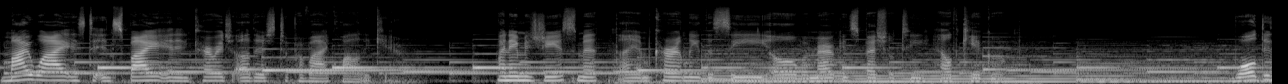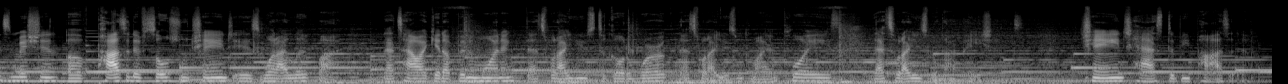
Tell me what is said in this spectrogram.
My why is to inspire and encourage others to provide quality care. My name is Gia Smith. I am currently the CEO of American Specialty Healthcare Group. Walden's mission of positive social change is what I live by. That's how I get up in the morning. That's what I use to go to work. That's what I use with my employees. That's what I use with our patients. Change has to be positive.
